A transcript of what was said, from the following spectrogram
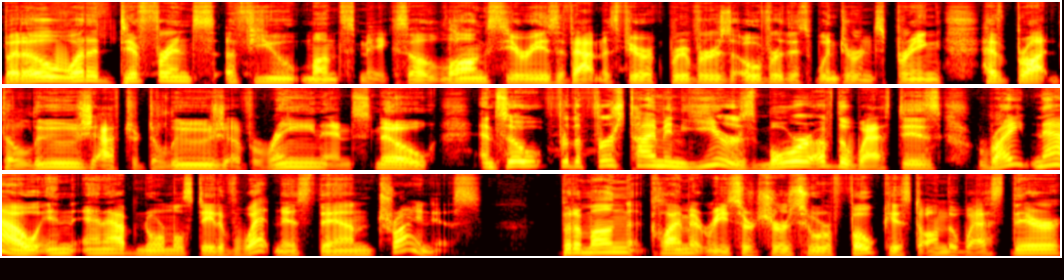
But oh, what a difference a few months makes. A long series of atmospheric rivers over this winter and spring have brought deluge after deluge of rain and snow. And so, for the first time in years, more of the West is right now in an abnormal state of wetness than dryness. But among climate researchers who are focused on the West, there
